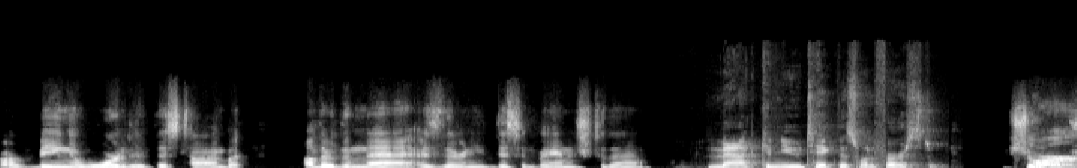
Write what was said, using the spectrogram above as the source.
are being awarded at this time but other than that is there any disadvantage to that? Matt can you take this one first? Sure.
